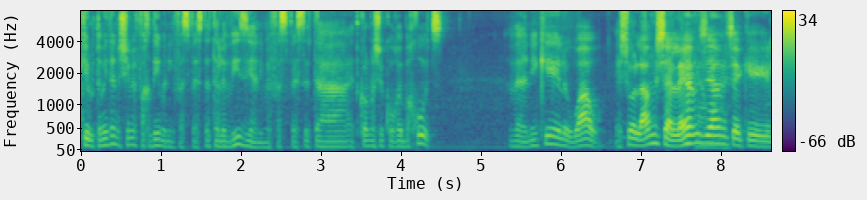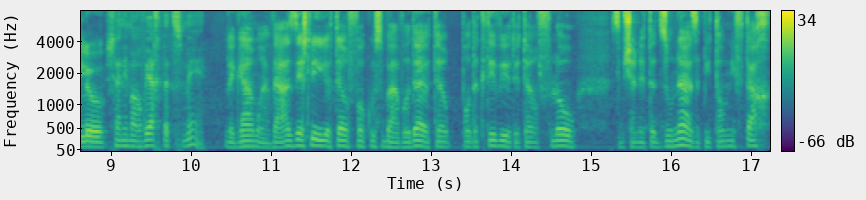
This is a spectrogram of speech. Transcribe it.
כאילו, תמיד אנשים מפחדים, אני מפספס את הטלוויזיה, אני מפספס את, ה, את כל מה שקורה בחוץ. ואני כאילו, וואו, יש עולם שלם שם לגמרי. שכאילו... שאני מרוויח את עצמי. לגמרי, ואז יש לי יותר פוקוס בעבודה, יותר פרודקטיביות, יותר פלואו, זה משנה את התזונה, זה פתאום נפתח.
